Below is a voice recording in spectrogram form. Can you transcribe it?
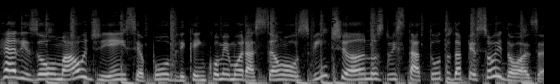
realizou uma audiência pública em comemoração aos 20 anos do Estatuto da Pessoa Idosa.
